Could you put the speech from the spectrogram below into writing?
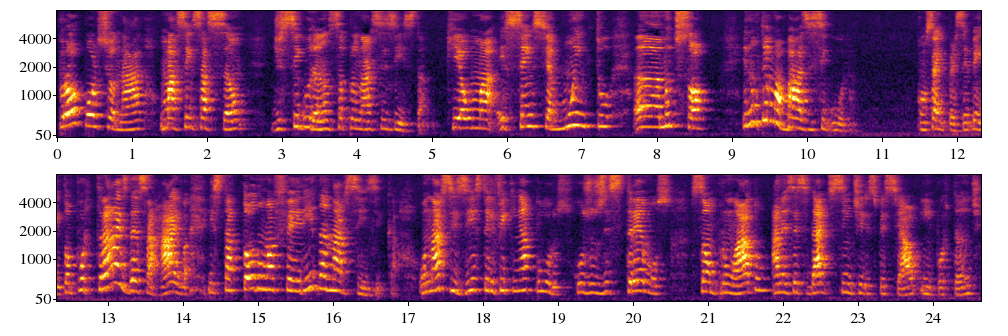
proporcionar uma sensação de segurança para o narcisista, que é uma essência muito, uh, muito só e não tem uma base segura. Consegue perceber? Então, por trás dessa raiva está toda uma ferida narcísica o narcisista ele fica em apuros, cujos extremos são, por um lado, a necessidade de se sentir especial e importante,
